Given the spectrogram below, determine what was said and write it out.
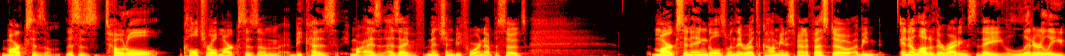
Marxism. This is total cultural Marxism because, as as I've mentioned before in episodes, Marx and Engels, when they wrote the Communist Manifesto, I mean, in a lot of their writings, they literally,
